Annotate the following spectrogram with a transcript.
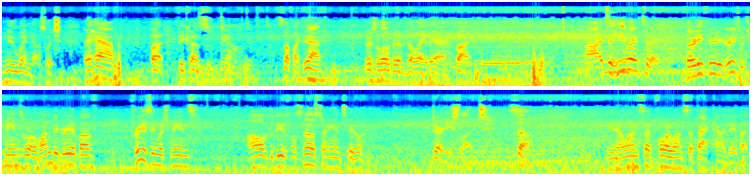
new windows, which they have, but because, you know, stuff like that, there's a little bit of a delay there. But uh, it's a heat wave today, 33 degrees, which means we're one degree above freezing, which means all of the beautiful snow is turning into dirty sludge. So, you know, one step forward, one step back kind of day, but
